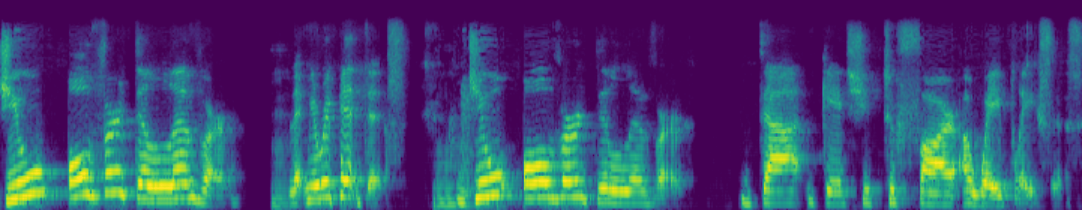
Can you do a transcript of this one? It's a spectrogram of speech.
you over deliver. Mm. Let me repeat this. Mm. You over deliver. That gets you to far away places.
